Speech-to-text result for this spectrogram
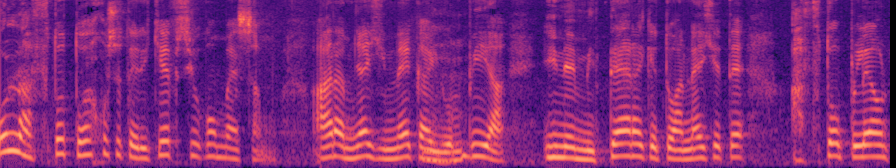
Όλο αυτό το έχω εσωτερικεύσει εγώ μέσα μου. Άρα, μια γυναικα η οποία είναι μητέρα και το ανέχεται, αυτό πλέον.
